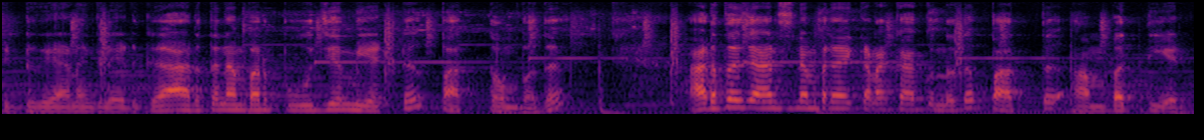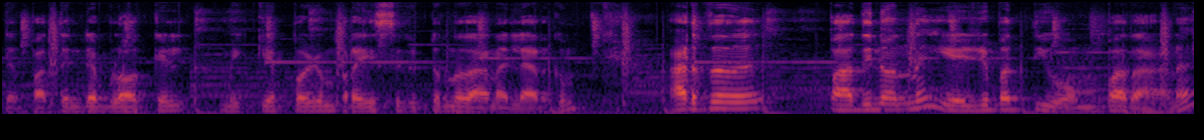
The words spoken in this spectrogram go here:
കിട്ടുകയാണെങ്കിൽ എടുക്കുക. അടുത്ത നമ്പർ പൂജ്യം എട്ട് പത്തൊമ്പത്. അടുത്ത ചാൻസ് നമ്പറായി കണക്കാക്കുന്നത് പത്ത് അമ്പത്തി എട്ട്. പത്തിന്റെ ബ്ലോക്കിൽ മിക്കപ്പോഴും പ്രൈസ് കിട്ടുന്നതാണ് എല്ലാവർക്കും. അടുത്തത് പതിനൊന്ന് എഴുപത്തി ഒമ്പതാണ്.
